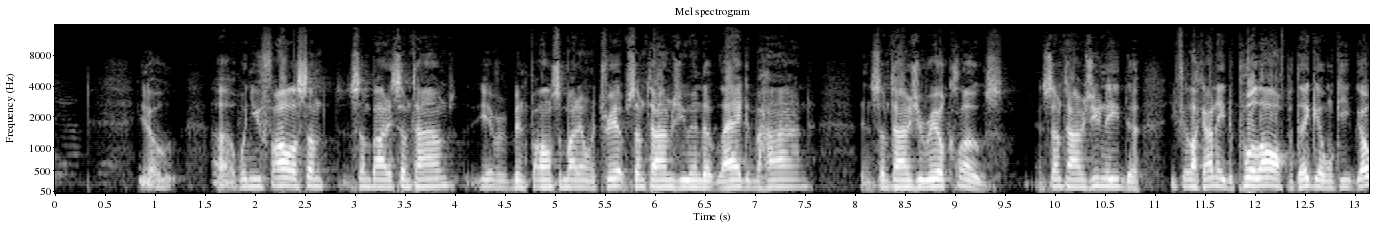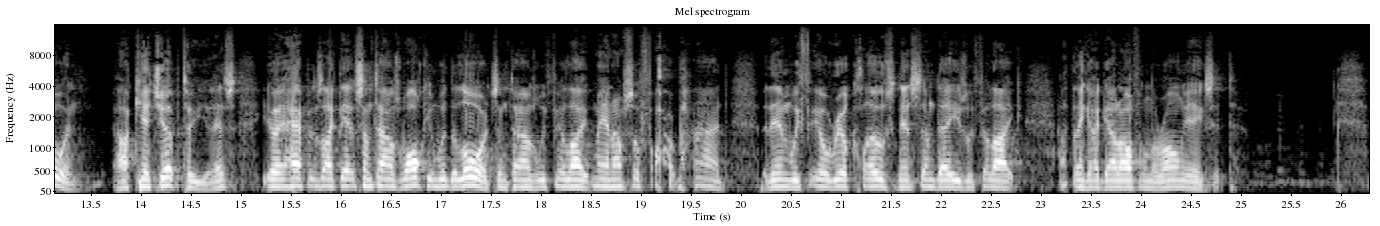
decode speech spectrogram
You know, uh, when you follow some somebody, sometimes you ever been following somebody on a trip? Sometimes you end up lagging behind, and sometimes you're real close. And sometimes you need to, you feel like I need to pull off, but they go and keep going. I'll catch up to you. That's you know, it happens like that sometimes walking with the Lord. Sometimes we feel like, man, I'm so far behind. Then we feel real close, and then some days we feel like I think I got off on the wrong exit.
